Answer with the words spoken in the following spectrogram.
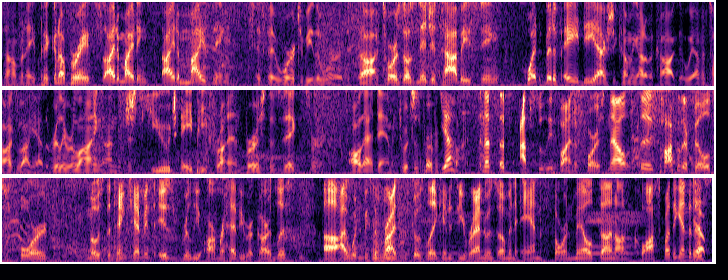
Dominate, picking up Wraiths, itemizing, itemizing, if it were to be the word, uh, towards those Ninja Tabis, seeing quite a bit of AD actually coming out of a cog that we haven't talked about yet. They're really relying on the just huge AP front end burst of Ziggs for all that damage, which is perfectly yeah, fine. and that, that's absolutely fine, of course. Now, the popular builds for most of the tank champions is really armor heavy regardless. Uh, I wouldn't be surprised mm -hmm. if this goes late game to see Randuin's Omen and Thornmail done on Quas by the end of yep. this.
